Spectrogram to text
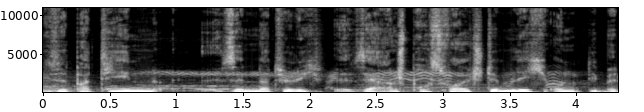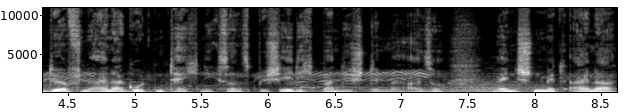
Diese Partien sind natürlich sehr anspruchsvoll stimmlich und die bedürfen einer guten Technik, sonst beschädigt man die Stimme. Also Menschen mit einer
